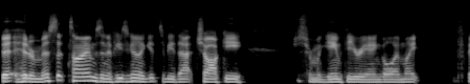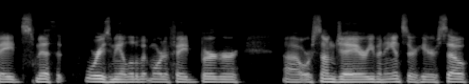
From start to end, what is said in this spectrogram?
bit hit or miss at times. And if he's going to get to be that chalky, just from a game theory angle, I might fade Smith. It worries me a little bit more to fade Berger uh, or Sungjae or even Ancer here. So,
